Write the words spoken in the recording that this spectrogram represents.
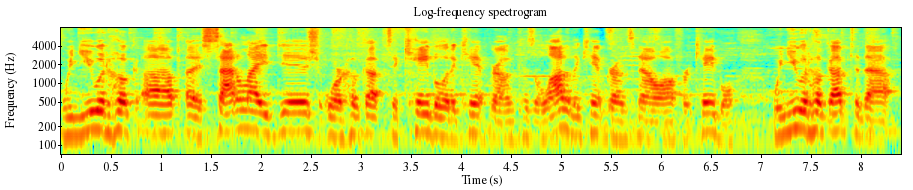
when you would hook up a satellite dish or hook up to cable at a campground, because a lot of the campgrounds now offer cable, when you would hook up to that,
